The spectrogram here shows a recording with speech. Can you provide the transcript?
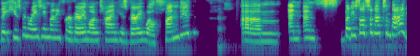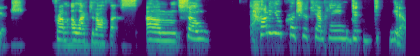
but he's been raising money for a very long time. He's very well funded Yes. um, and and but he's also got some baggage from elected office. Um, so, how do you approach your campaign? D- d- you know,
